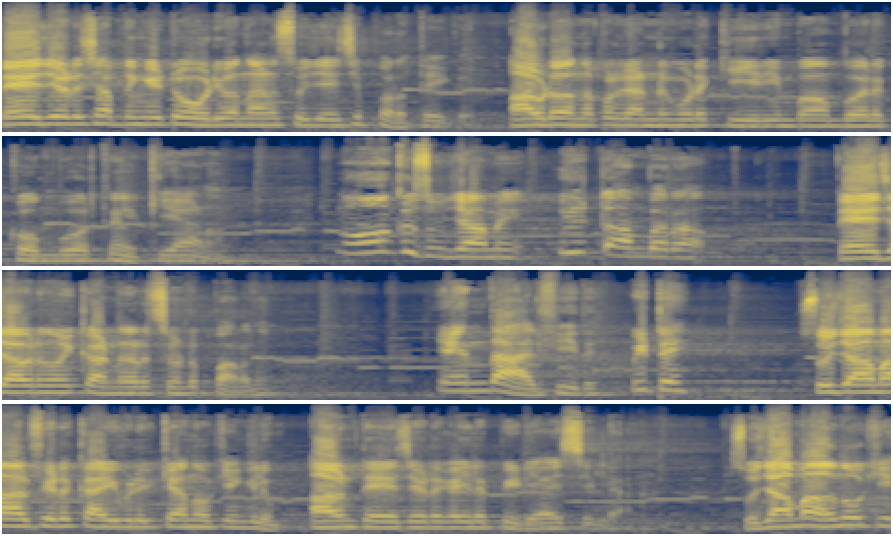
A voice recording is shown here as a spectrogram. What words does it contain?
തേജയുടെ ശബ്ദം കേട്ട് ഓടി വന്നാണ് സുജയിച്ച് പുറത്തേക്ക്. അവിടെ വന്നപ്പോൾ രണ്ടും കൂടെ കീരിയും പാമ്പ് പോലെ കൊമ്പോർത്ത് നിൽക്കുകയാണ്. നോക്ക് സുജാമേ വിട്ടാൻ പറ തേജ അവരെ നോക്കി കണ്ണുറച്ചുകൊണ്ട് പറഞ്ഞു. എന്താ ആൽഫി ഇത്? വിട്ടേ. സുജാമ ആൽഫിയുടെ കൈ പിടിക്കാൻ നോക്കിയെങ്കിലും അവൻ തേജയുടെ കയ്യിലെ പിടിയായിച്ചില്ല സുജാമ അത് നോക്കി.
